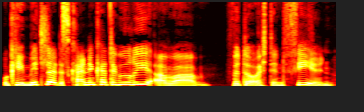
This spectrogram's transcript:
Okay, Mitleid ist keine Kategorie, aber wird er euch denn fehlen?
